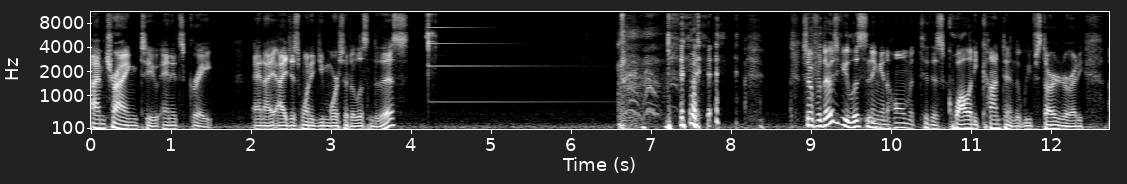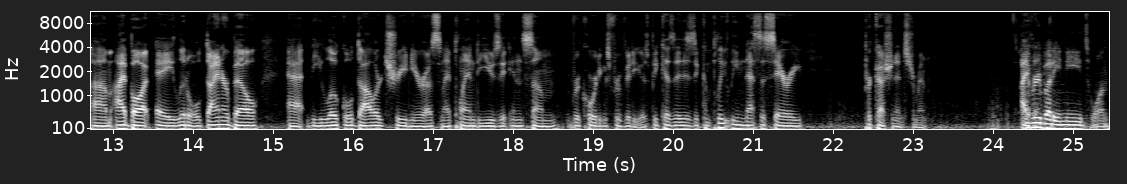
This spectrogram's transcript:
I'm trying to, and it's great. And I, I just wanted you more so to listen to this. so, for those of you listening at home to this quality content that we've started already, um, I bought a little diner bell at the local Dollar Tree near us, and I plan to use it in some recordings for videos because it is a completely necessary percussion instrument. Everybody needs one.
